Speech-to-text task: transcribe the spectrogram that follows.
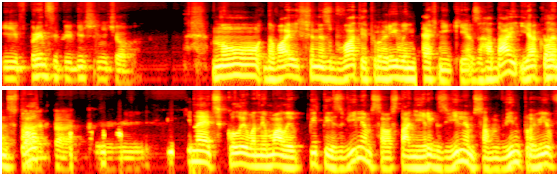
І в принципі більше нічого. Ну, давай ще не забувати про рівень техніки. Згадай, як Ленс Строл так, так. Під кінець, коли вони мали піти з Вільямса, останній рік з Вільямсом, він провів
